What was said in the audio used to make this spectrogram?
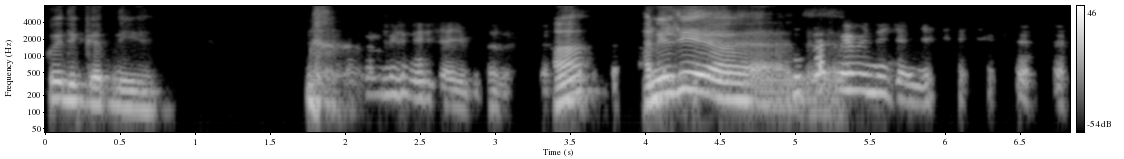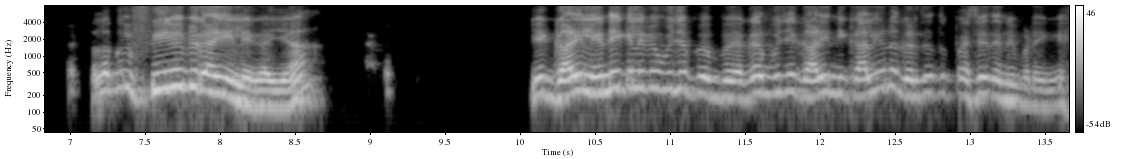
कोई दिक्कत नहीं है। नहीं चाहिए हाँ? अनिल जी में भी नहीं चाहिए। मतलब कोई फ्री में भी गाड़ी नहीं लेगा ये हाँ? ये गाड़ी लेने के लिए भी मुझे अगर मुझे गाड़ी निकाली हो ना घर से तो पैसे देने पड़ेंगे।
